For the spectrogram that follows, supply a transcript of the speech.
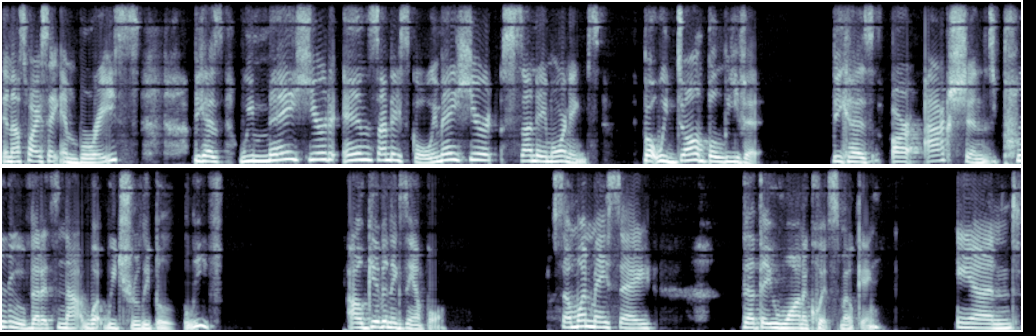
And that's why I say embrace, because we may hear it in Sunday school, we may hear it Sunday mornings, but we don't believe it because our actions prove that it's not what we truly believe. I'll give an example. Someone may say that they want to quit smoking. And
